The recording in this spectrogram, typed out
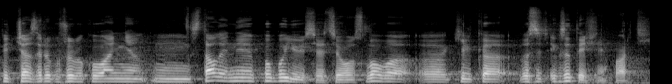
під час жеребкування, стали, не побоюся цього слова, кілька досить екзотичних партій.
